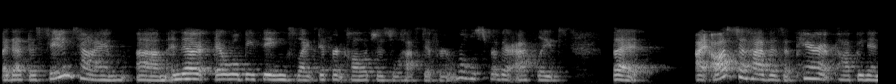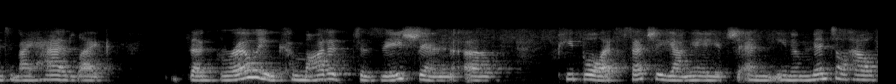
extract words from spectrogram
But at the same time, um, and there, there will be things like different colleges will have different rules for their athletes. But I also have as a parent popping into my head like the growing commoditization of people at such a young age and you know mental health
